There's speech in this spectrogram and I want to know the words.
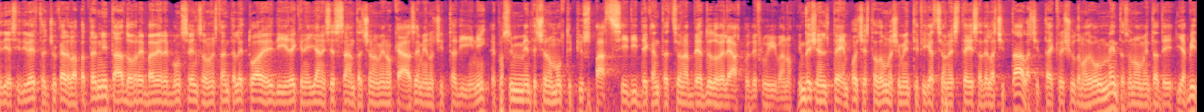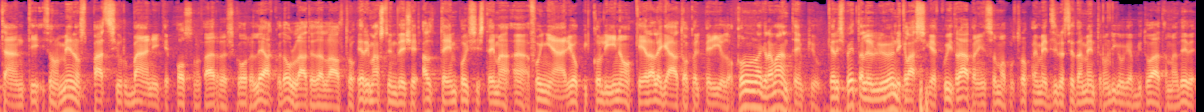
dire, si diverte a giocare alla paternità, dovrebbe avere buon senso l'onestà intellettuale di dire che negli anni 60 c'erano meno case, meno cittadini e possibilmente c'erano molti più spazi di decantazione a verde dove le acque defluivano. Invece nel tempo c'è stata una cementificazione estesa della città, la città è cresciuta notevolmente, sono aumentati gli abitanti, sono meno spazi urbani che possono far scorrere le acque da un lato e dall'altro, è rimasto invece al tempo il sistema eh, fognario piccolino che era legato a quel periodo, con un aggravante in più, che rispetto alle alluvioni classiche a cui Trapani, insomma purtroppo ahimè disgraziatamente non dico che è abituata ma deve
